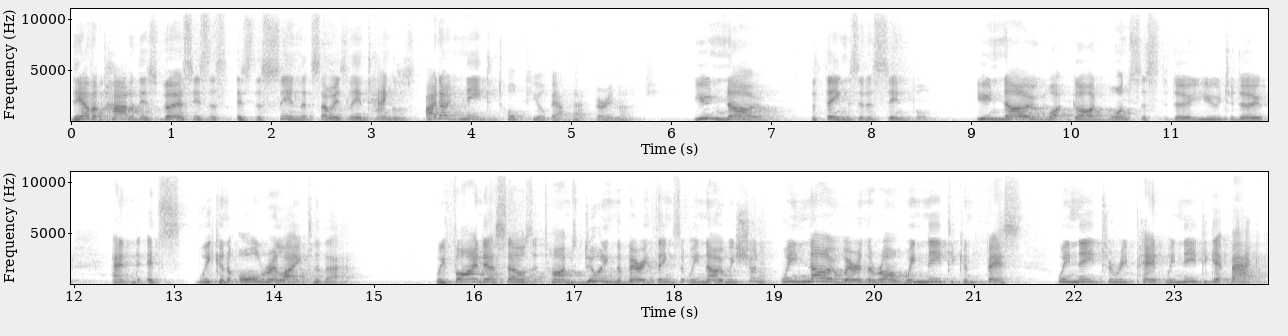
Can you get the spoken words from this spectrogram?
The other part of this verse is, this, is the sin that so easily entangles us. I don't need to talk to you about that very much. You know the things that are sinful. You know what God wants us to do, you to do, and it's we can all relate to that. We find ourselves at times doing the very things that we know we shouldn't. We know we're in the wrong. We need to confess. We need to repent. We need to get back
